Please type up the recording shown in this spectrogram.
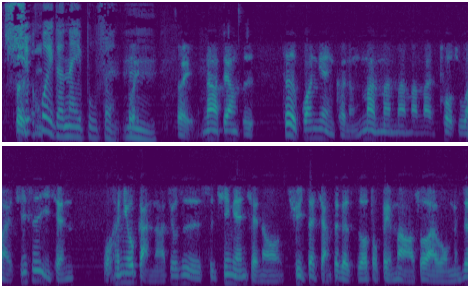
学会的那一部分。对、嗯、对，那这样子，这个观念可能慢慢、慢、慢慢透出来。其实以前我很有感呐、啊，就是十七年前哦，去在讲这个时候都被骂说啊，我们这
